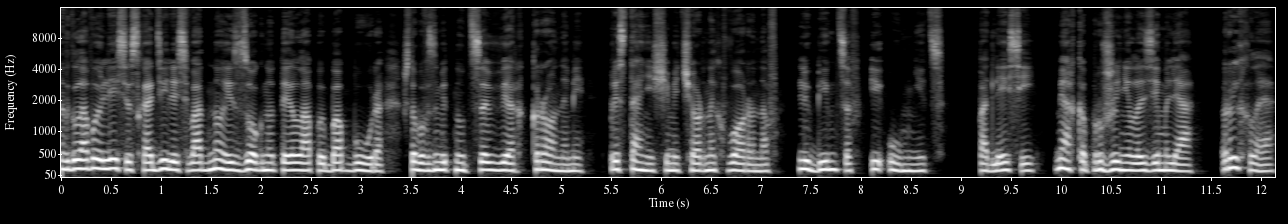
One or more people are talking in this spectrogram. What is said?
Над головой Леси сходились в одной изогнутые лапы бабура, чтобы взметнуться вверх кронами, пристанищами черных воронов, любимцев и умниц. Под лесей мягко пружинила земля, рыхлая,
